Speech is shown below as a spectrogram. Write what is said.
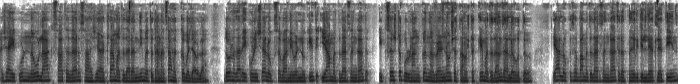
अशा एकूण नऊ लाख सात हजार सहाशे अठरा मतदारांनी मतदानाचा हक्क बजावला. दोन हजार एकोणीसच्या लोकसभा निवडणुकीत या मतदारसंघात एकसष्ट पूर्णांक नव्याण्णव शतांश टक्के मतदान झालं होतं. या लोकसभा मतदारसंघात रत्नागिरी जिल्ह्यातल्या तीन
